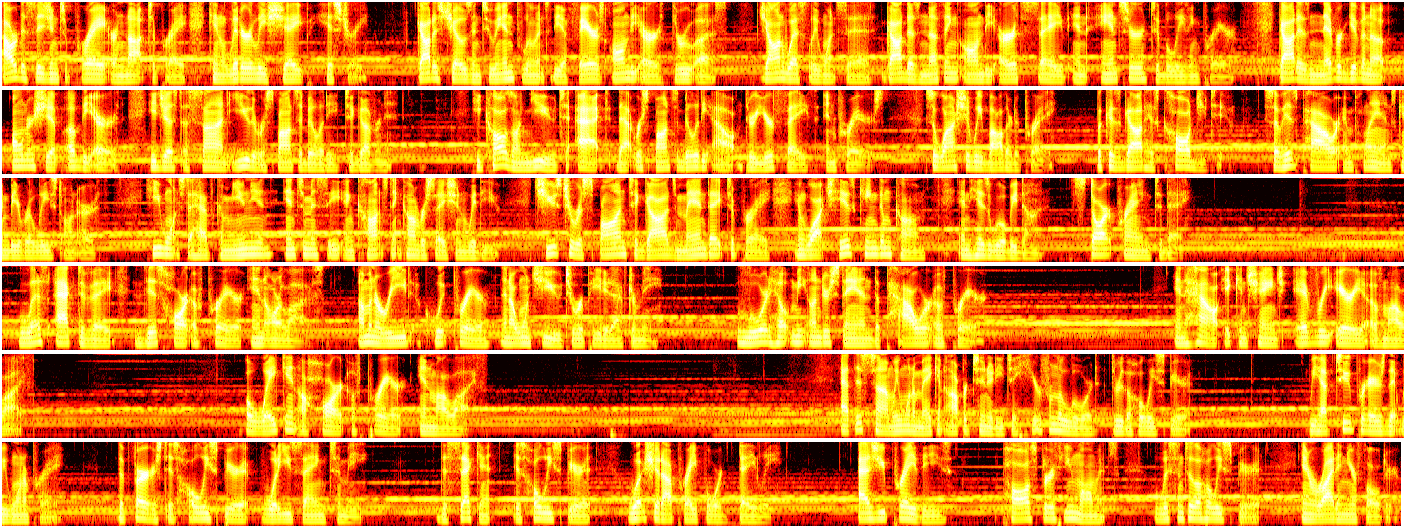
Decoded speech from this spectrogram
Our decision to pray or not to pray can literally shape history. God has chosen to influence the affairs on the earth through us. John Wesley once said, God does nothing on the earth save in answer to believing prayer. God has never given up ownership of the earth, He just assigned you the responsibility to govern it. He calls on you to act that responsibility out through your faith and prayers. So, why should we bother to pray? Because God has called you to, so His power and plans can be released on earth. He wants to have communion, intimacy, and constant conversation with you. Choose to respond to God's mandate to pray and watch His kingdom come and His will be done. Start praying today. Let's activate this heart of prayer in our lives. I'm going to read a quick prayer and I want you to repeat it after me. Lord, help me understand the power of prayer and how it can change every area of my life. Awaken a heart of prayer in my life. At this time, we want to make an opportunity to hear from the Lord through the Holy Spirit. We have two prayers that we want to pray. The first is Holy Spirit, what are you saying to me? The second is Holy Spirit, what should I pray for daily? As you pray these, pause for a few moments, listen to the Holy Spirit, and write in your folder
